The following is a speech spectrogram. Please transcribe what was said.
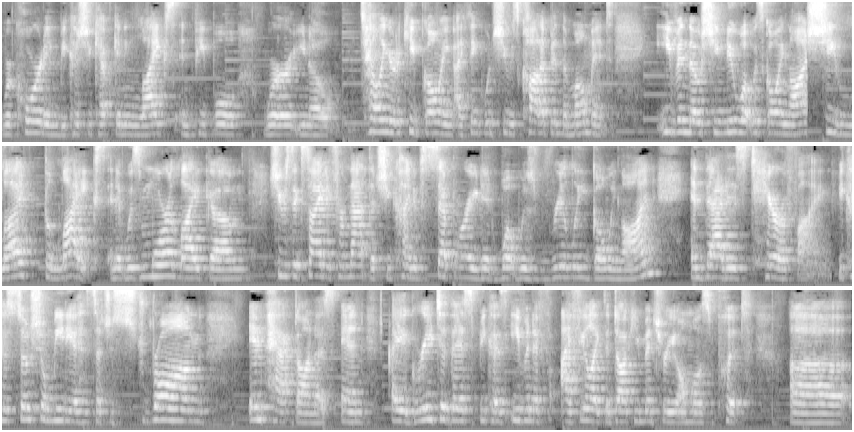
recording because she kept getting likes and people were, you know, telling her to keep going. I think when she was caught up in the moment, even though she knew what was going on, she liked the likes. And it was more like um, she was excited from that, that she kind of separated what was really going on. And that is terrifying because social media has such a strong impact on us. And I agree to this because even if I feel like the documentary almost put uh,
